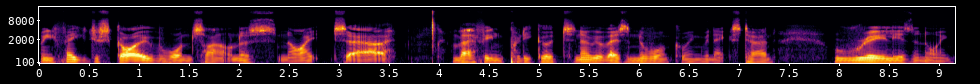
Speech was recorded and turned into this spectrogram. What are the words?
I mean, they just got over one silent on us night uh, and they're feeling pretty good, to know that there's another one coming the next turn really is annoying.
